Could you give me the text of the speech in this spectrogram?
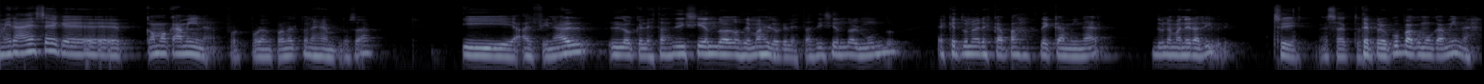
mira ese que cómo camina, por, ponerte un ejemplo, ¿sabes? Y al final lo que le estás diciendo a los demás y lo que le estás diciendo al mundo es que tú no eres capaz de caminar de una manera libre. Sí, exacto. Te preocupa cómo caminas.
